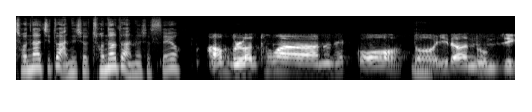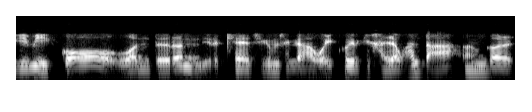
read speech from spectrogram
전하지도 않으셨 전화도 안 하셨어요? 어, 물론 통화는 했고 또 네. 이런 움직임이 있고 의원들은 이렇게 지금 생각하고 있고 이렇게 가려고 한다라는 음. 걸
